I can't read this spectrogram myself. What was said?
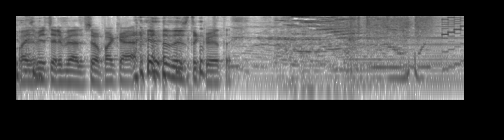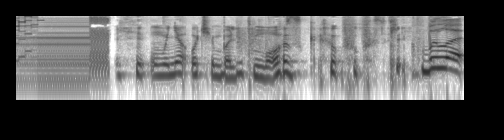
Возьмите, ребят, все, пока. Знаешь, такое это. У меня очень болит мозг. после- Было,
